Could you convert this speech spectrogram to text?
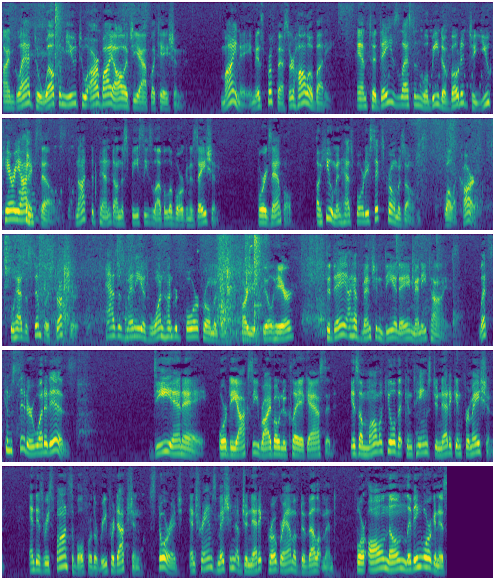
I'm glad to welcome you to our biology application. My name is Professor Hollowbuddy, and today's lesson will be devoted to eukaryotic cells, not depend on the species level of organization. For example, a human has 46 chromosomes, while a carp, who has a simpler structure, has as many as 104 chromosomes. Are you still here? Today I have mentioned DNA many times. Let's consider what it is. DNA, or deoxyribonucleic acid, is a molecule that contains genetic information and is responsible for the reproduction, storage, and transmission of genetic program of development for all known living organisms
